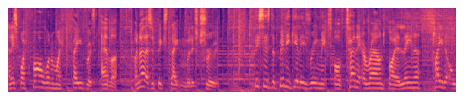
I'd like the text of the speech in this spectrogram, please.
and it's by far one of my favourites ever. I know that's a big statement, but it's true. This is the Billy Gillies remix of Turn It Around by Alena, played at a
